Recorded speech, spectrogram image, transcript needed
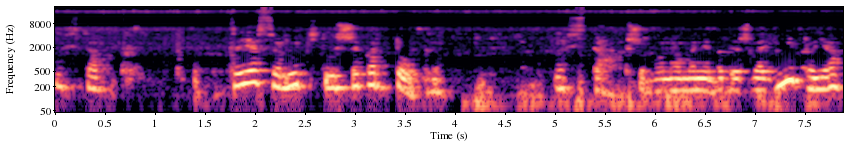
Ось так. Це я солють лише картоплю. Ось так, щоб вона в мене буде ж дні, то я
